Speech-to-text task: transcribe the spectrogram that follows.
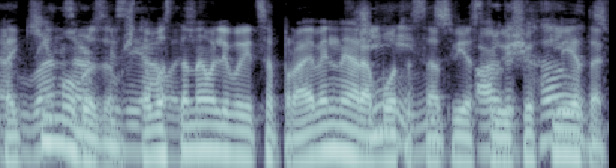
таким образом, что восстанавливается правильная работа соответствующих клеток.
